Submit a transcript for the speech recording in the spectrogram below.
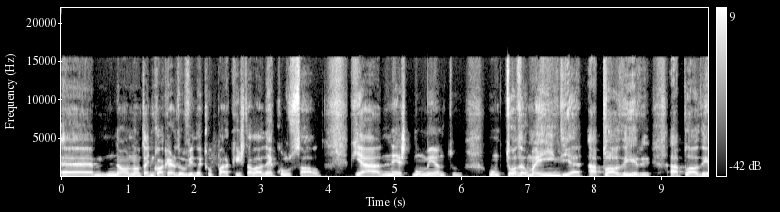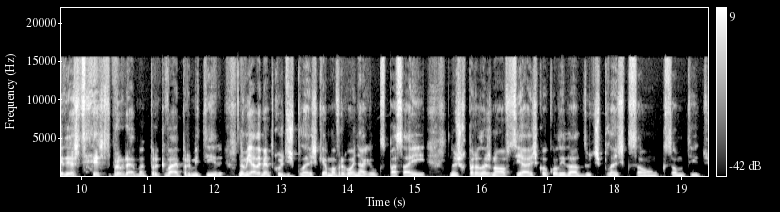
Uh, não, não tenho qualquer dúvida que o parque instalado é colossal, que há neste momento um, toda uma Índia a aplaudir, a aplaudir este, este programa, porque vai permitir, nomeadamente com os displays, que é uma vergonha aquilo que se passa aí nos reparadores não oficiais com a qualidade dos displays que são, que são metidos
